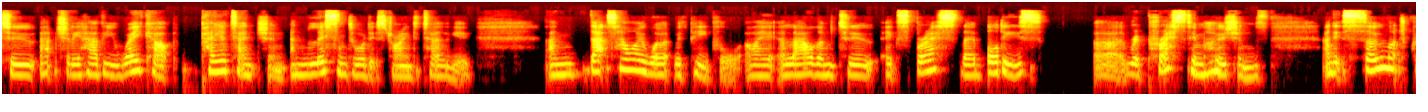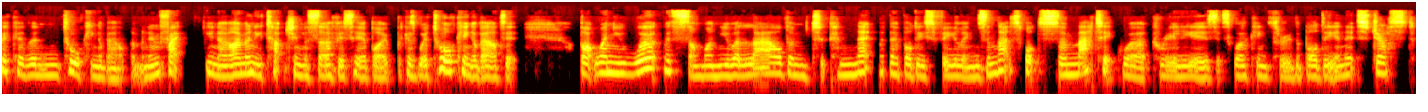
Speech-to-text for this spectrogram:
to actually have you wake up, pay attention, and listen to what it's trying to tell you. And that's how I work with people. I allow them to express their body's uh, repressed emotions. And it's so much quicker than talking about them. And in fact, you know, I'm only touching the surface here by, because we're talking about it. But when you work with someone, you allow them to connect with their body's feelings. And that's what somatic work really is it's working through the body. And it's just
